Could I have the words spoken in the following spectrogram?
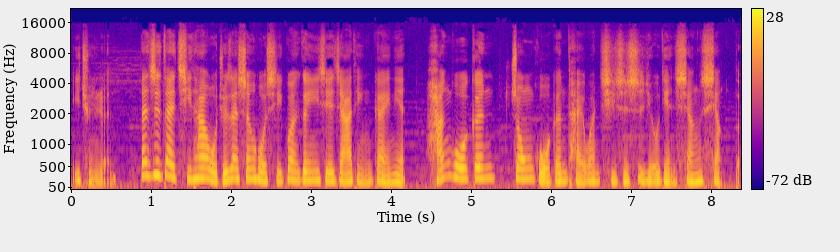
一群人，但是在其他，我觉得在生活习惯跟一些家庭概念，韩国跟中国跟台湾其实是有点相像的，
